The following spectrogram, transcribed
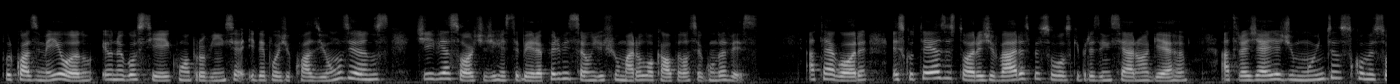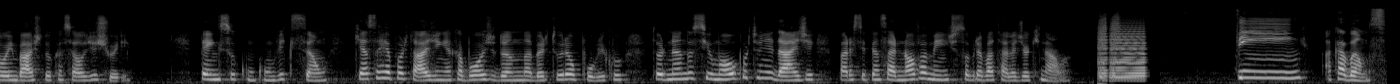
por quase meio ano, eu negociei com a província e depois de quase 11 anos, tive a sorte de receber a permissão de filmar o local pela segunda vez. Até agora, escutei as histórias de várias pessoas que presenciaram a guerra. A tragédia de muitas começou embaixo do castelo de Shuri. Penso com convicção que essa reportagem acabou ajudando na abertura ao público, tornando-se uma oportunidade para se pensar novamente sobre a Batalha de Okinawa. Fim! acabamos.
